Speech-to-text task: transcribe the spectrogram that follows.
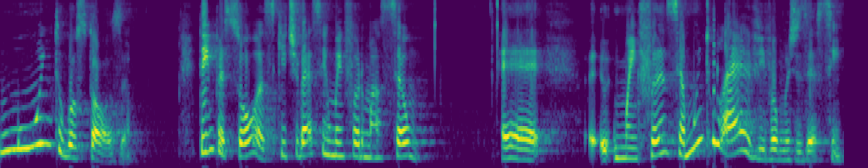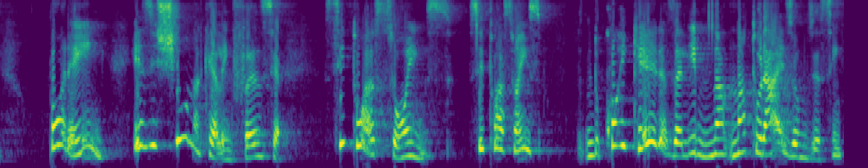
muito gostosa. Tem pessoas que tivessem uma informação, é, uma infância muito leve, vamos dizer assim. Porém, existiu naquela infância situações, situações corriqueiras ali, naturais, vamos dizer assim,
